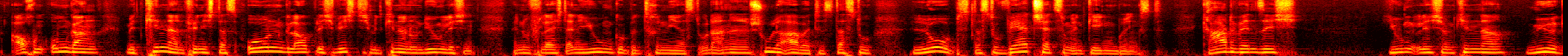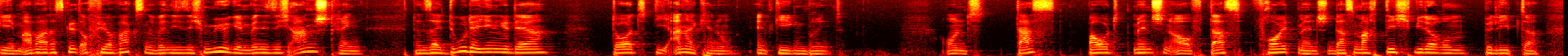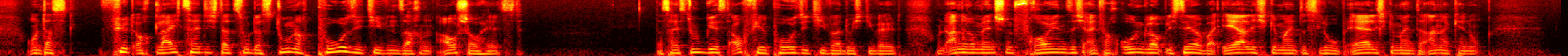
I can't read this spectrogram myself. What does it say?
Auch im Umgang mit Kindern finde ich das unglaublich wichtig, mit Kindern und Jugendlichen. Wenn du vielleicht eine Jugendgruppe trainierst oder an einer Schule arbeitest, dass du lobst, dass du Wertschätzung entgegenbringst. Gerade wenn sich Jugendliche und Kinder Mühe geben. Aber das gilt auch für Erwachsene. Wenn die sich Mühe geben, wenn die sich anstrengen, dann sei du derjenige, der dort die Anerkennung entgegenbringt. Und das baut Menschen auf, das freut Menschen, das macht dich wiederum beliebter. Und das führt auch gleichzeitig dazu, dass du nach positiven Sachen Ausschau hältst. Das heißt, du gehst auch viel positiver durch die Welt. Und andere Menschen freuen sich einfach unglaublich sehr über ehrlich gemeintes Lob, ehrlich gemeinte Anerkennung.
